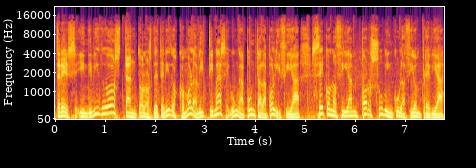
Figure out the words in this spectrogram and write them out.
tres individuos, tanto los detenidos como la víctima, según apunta la policía, se conocían por su vinculación previa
